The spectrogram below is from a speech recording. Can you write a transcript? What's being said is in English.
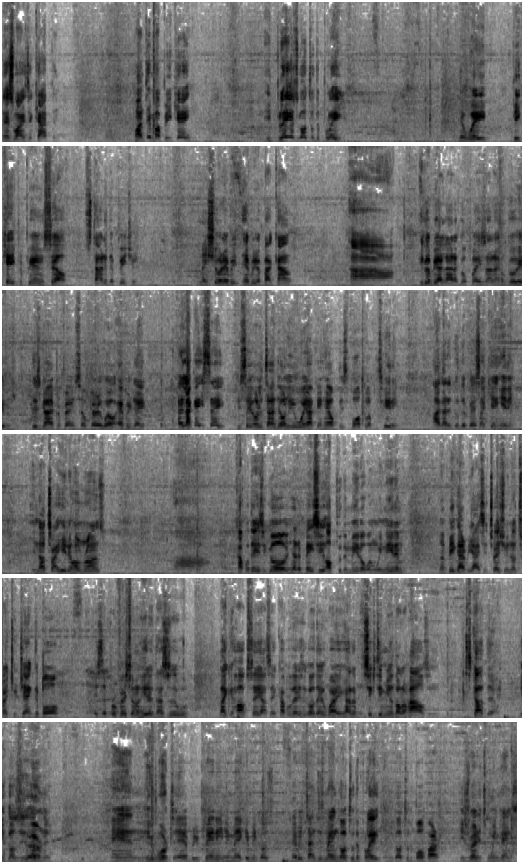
That's why he's the captain. One thing about PK, if players go to the plate, the way PK prepared himself, started the pitcher, make sure every every back count, uh, there's gonna be a lot of good players, a lot of good hitters. This guy preparing himself very well every day. And like I say, he say all the time, the only way I can help this ball club is hitting. I got to do the best I can hitting. And not try hitting home runs. Uh, a couple days ago, he had a base hit up to the middle when we need him. The big RBI situation, you know, try to jank the ball. He's a professional hitter. That's uh, like Hawk say. I said a couple days ago, that's why he had a $16 million house in Scottsdale because he earned it. And he worked every penny he making because every time this man go to the plate and go to the ballpark, he's ready to win games.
